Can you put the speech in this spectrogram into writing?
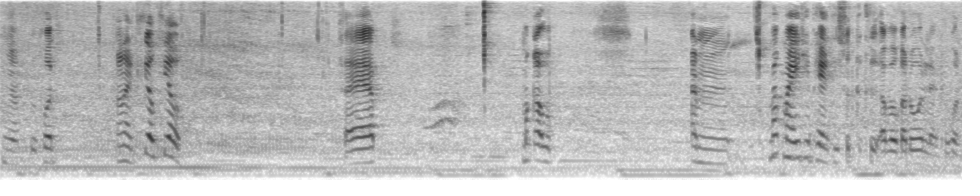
เนี่ยคือคนอันไหนเคี่ยวเคี่ยวแซ่บมักเอาอันมากไหมที่แพงที่สุดก็คืออะโวคาโดแหละทุกคน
